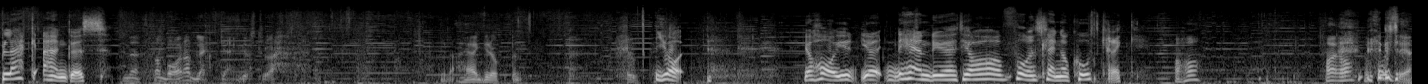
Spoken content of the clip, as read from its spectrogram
Black Angus. Nästan bara Black Angus tror jag. I den här gruppen. Jag, jag har ju, jag, det händer ju att jag får en släng av kotskräck. Jaha. Ja, ja, då får vi se.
